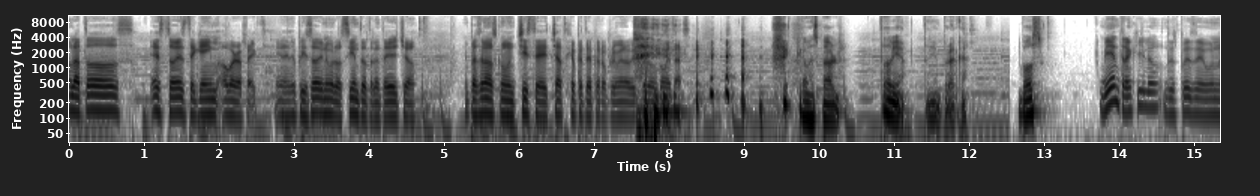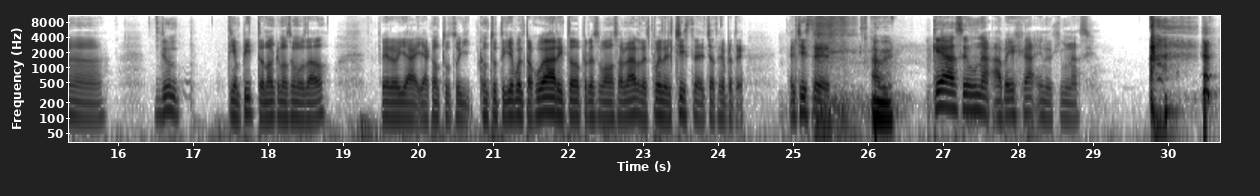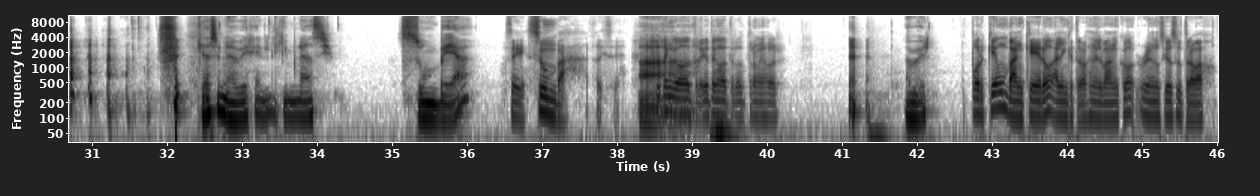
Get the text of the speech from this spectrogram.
Hola a todos, esto es The Game Over Effect. En el episodio número 138 empezaremos con un chiste de chat GPT, pero primero, Víctor, ¿cómo estás? ¿Qué más, Pablo? Todo bien, todo bien por acá. ¿Vos? Bien, tranquilo, después de una. de un tiempito, ¿no? Que nos hemos dado. Pero ya, ya con tu, con tu he vuelto a jugar y todo, pero eso vamos a hablar después del chiste de ChatGPT. El chiste es. A ver. ¿Qué hace una abeja en el gimnasio? ¿Qué hace una abeja en el gimnasio? ¿Zumbea? Sí, zumba, dice. Yo tengo ah. otro, yo tengo otro, otro mejor. A ver. ¿Por qué un banquero, alguien que trabaja en el banco, renunció a su trabajo?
